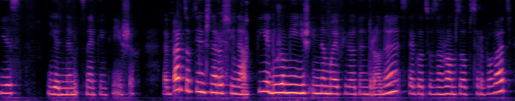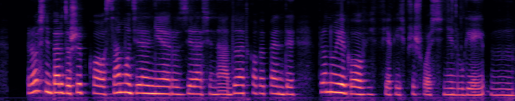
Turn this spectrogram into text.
jest jednym z najpiękniejszych. Bardzo wdzięczna roślina, pije dużo mniej niż inne moje filodendrony, z tego co zdążyłam zaobserwować. Rośnie bardzo szybko, samodzielnie, rozdziela się na dodatkowe pędy. Planuję go w, jakiejś przyszłości niedługiej mm,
